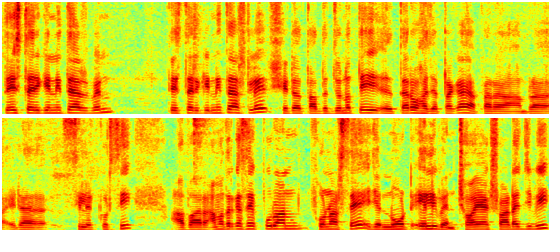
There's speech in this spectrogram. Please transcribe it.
তেইশ তারিখে নিতে আসবেন, তেইশ তারিখে নিতে আসলে সেটা তাদের জন্য তে- তেরো হাজার টাকায় আপনারা, আমরা এটা সিলেক্ট করছি। আবার আমাদের কাছে পুরান ফোন আসছে, এই যে নোট এলিভেন ছয় একশো আঠাশ জিবি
